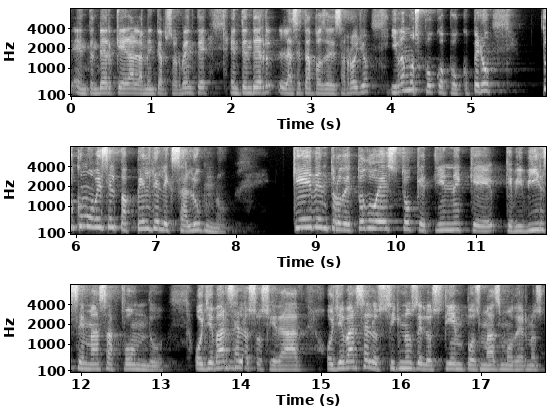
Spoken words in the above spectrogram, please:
entender qué era la mente absorbente, entender las etapas de desarrollo, y vamos poco a poco. Pero ¿Tú cómo ves el papel del exalumno? ¿Qué dentro de todo esto que tiene que, vivirse más a fondo, o llevarse a la sociedad, o llevarse a los signos de los tiempos más modernos?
